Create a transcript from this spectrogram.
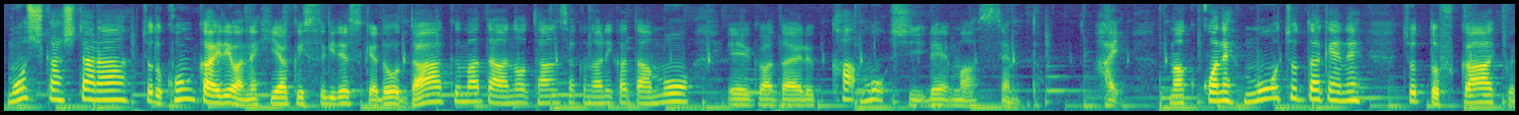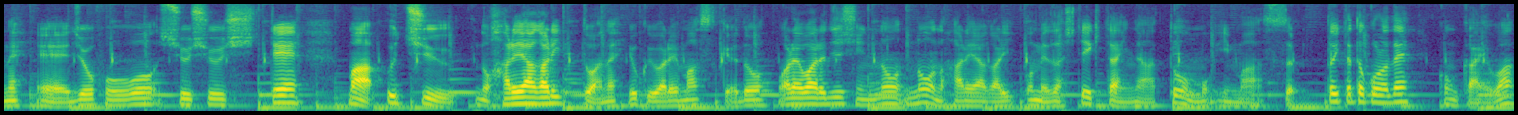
もしかしたら、ちょっと今回ではね、飛躍しすぎですけど、ダークマターの探索のあり方も影響を与えるかもしれませんと。はい。まあ、ここはね、もうちょっとだけね、ちょっと深くね、えー、情報を収集して、まあ、宇宙の晴れ上がりとはね、よく言われますけど、我々自身の脳の晴れ上がりを目指していきたいなと思います。といったところで、今回は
